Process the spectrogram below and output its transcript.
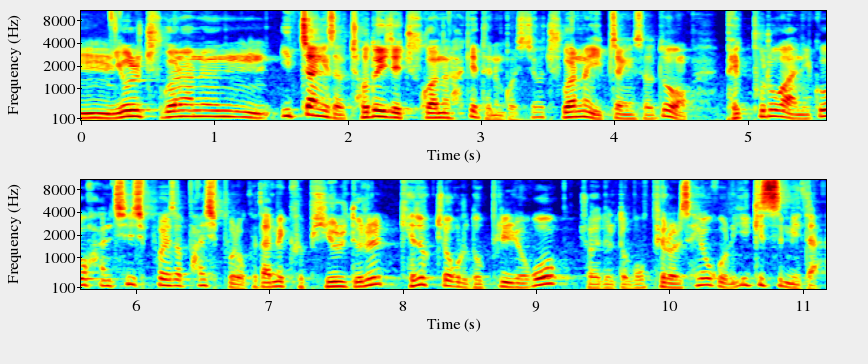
음, 이걸 주관하는 입장에서 저도 이제 주관을 하게 되는 것이죠. 주관하는 입장에서도 100%가 아니고 한 70%에서 80%그 다음에 그 비율들을 계속적으로 높이려고 저희들도 목표를 세우고 있겠습니다.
